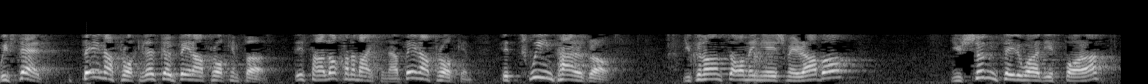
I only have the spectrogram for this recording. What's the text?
We've said Bein Prokim. Let's go Bein Prokim first. This is halacha namaisa now. Bein Prokim. Between paragraphs, you can answer Amen Yesh Rabba. You shouldn't say the word Yisborach,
